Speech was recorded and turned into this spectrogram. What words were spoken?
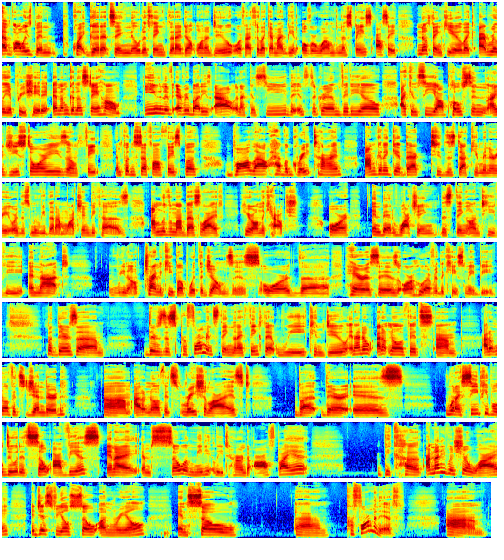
I've always been quite good at saying no to things that I don't want to do, or if I feel like I might be overwhelmed in a space, I'll say, no, thank you. Like, I really appreciate it. And I'm going to stay home. Even if everybody's out and I can see the Instagram video, I can see y'all posting IG stories on fa- and putting stuff on Facebook. Ball out, have a great time. I'm going to get back to this documentary or this movie that I'm watching because I'm living my best life here on the couch. Or in bed watching this thing on TV and not you know trying to keep up with the Joneses or the Harrises or whoever the case may be. But there's um there's this performance thing that I think that we can do and I don't I don't know if it's um I don't know if it's gendered. Um I don't know if it's racialized, but there is when I see people do it, it's so obvious, and I am so immediately turned off by it because I'm not even sure why. It just feels so unreal and so um, performative. Um,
